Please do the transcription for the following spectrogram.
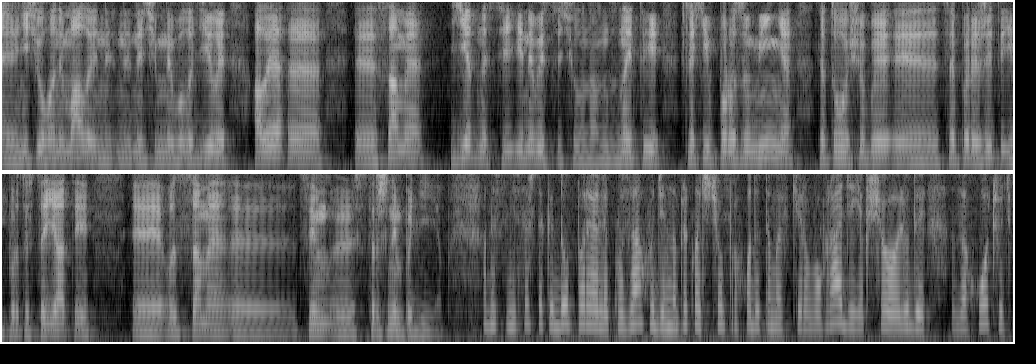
е, нічого не мали, ні- ні- нічим не володіли, але е, е, саме єдності і не вистачило нам знайти шляхів порозуміння для того, щоб е, це пережити і протистояти е, ось саме е, цим е, страшним подіям. Пане Стані, все ж таки до переліку заходів, наприклад, що проходитиме в Кіровограді, якщо люди захочуть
